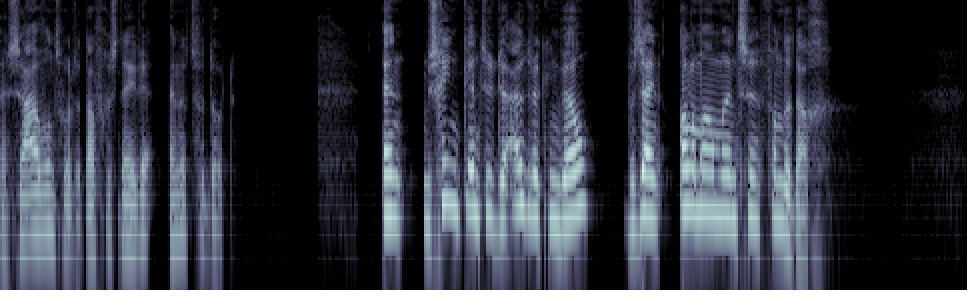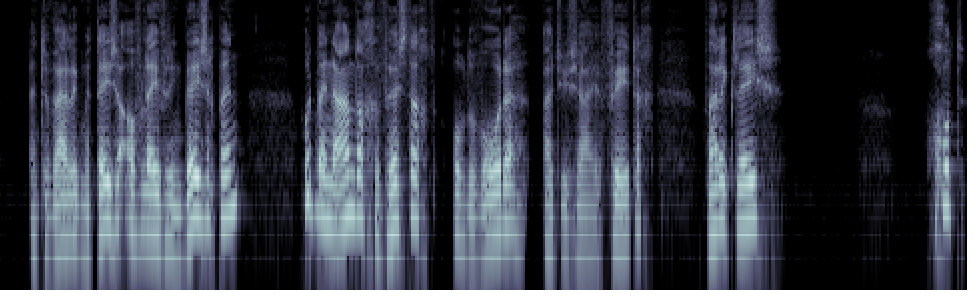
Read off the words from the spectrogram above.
en s'avonds wordt het afgesneden en het verdort. En misschien kent u de uitdrukking wel: we zijn allemaal mensen van de dag. En terwijl ik met deze aflevering bezig ben, wordt mijn aandacht gevestigd op de woorden uit Jesaja 40, waar ik lees: God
